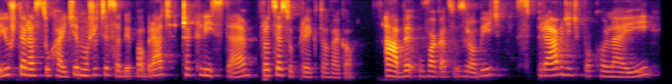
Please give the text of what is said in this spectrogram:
y, już teraz słuchajcie, możecie sobie pobrać checklistę procesu projektowego, aby, uwaga, co zrobić, sprawdzić po kolei,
